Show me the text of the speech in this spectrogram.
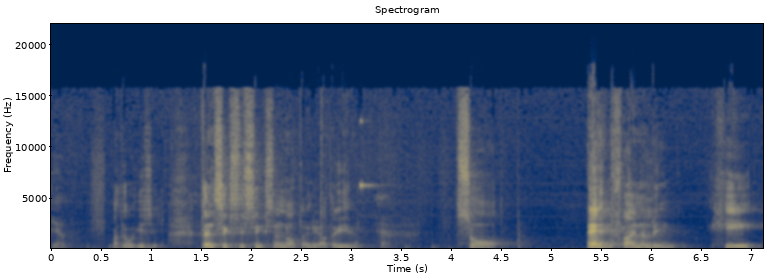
Yeah. By the way, is it 1066 and not any other year? Yeah. So, and finally, he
